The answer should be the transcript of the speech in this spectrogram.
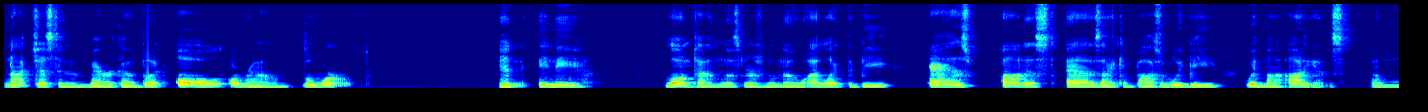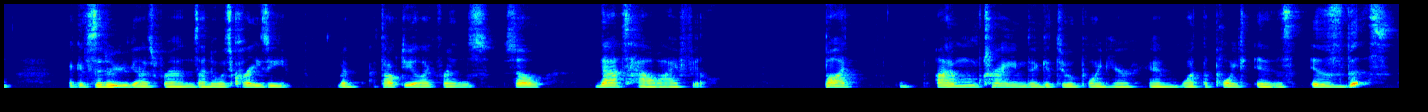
not just in America, but all around the world. And any longtime listeners will know I like to be as honest as I can possibly be with my audience. Um, I consider you guys friends. I know it's crazy, but I talk to you like friends. So that's how I feel. But I'm trying to get to a point here, and what the point is, is this.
